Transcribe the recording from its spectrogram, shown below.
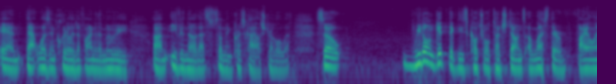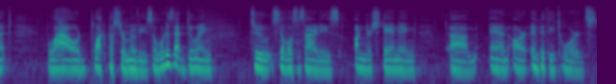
And that wasn't clearly defined in the movie, um, even though that's something Chris Kyle struggled with. So we don't get the, these cultural touchdowns unless they're violent, loud, blockbuster movies. So what is that doing to civil society's understanding um, and our empathy towards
